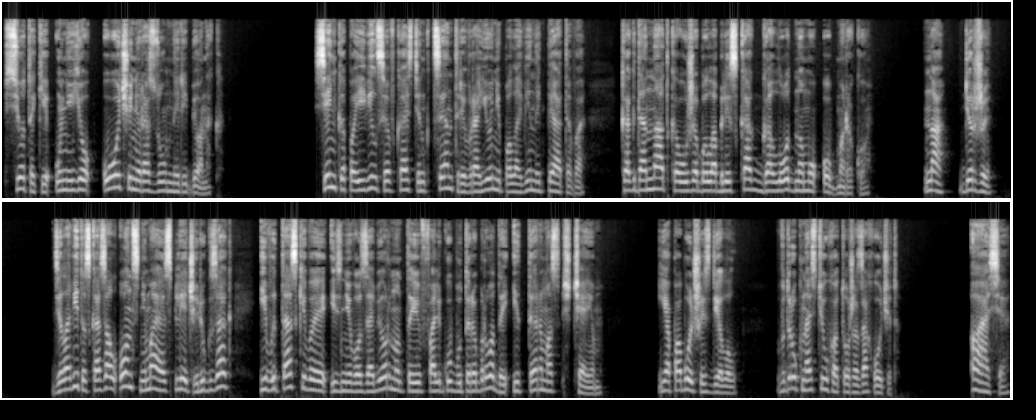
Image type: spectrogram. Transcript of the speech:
все таки у нее очень разумный ребенок. Сенька появился в кастинг-центре в районе половины пятого, когда Натка уже была близка к голодному обмороку. «На, держи», — деловито сказал он, снимая с плеч рюкзак и вытаскивая из него завернутые в фольгу бутерброды и термос с чаем. «Я побольше сделал. Вдруг Настюха тоже захочет». «Ася,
